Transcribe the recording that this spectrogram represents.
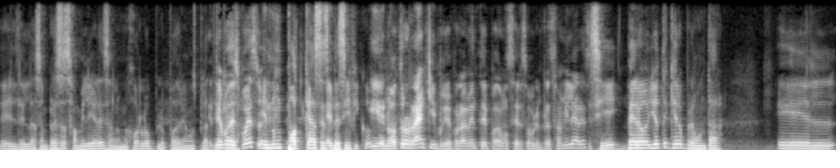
El de las empresas familiares, a lo mejor lo, lo podremos platicar. Tiempo después, En un podcast en- específico. Y en otro ranking, porque probablemente podamos ser sobre empresas familiares. Sí, pero yo te quiero preguntar. El,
